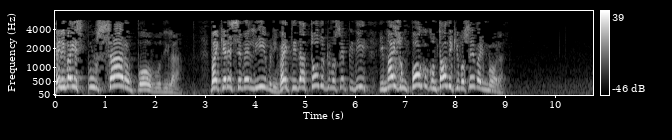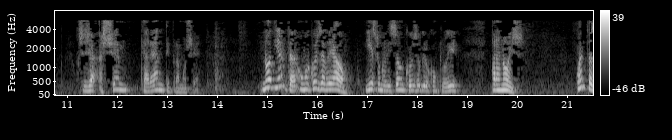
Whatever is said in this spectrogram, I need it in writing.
ele vai expulsar o povo de lá. Vai querer se ver livre, vai te dar tudo o que você pedir e mais um pouco com tal de que você vai embora. Ou seja, Hashem garante para Moshe não adianta uma coisa real. E isso é uma lição, com isso eu quero concluir. Para nós, quantas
